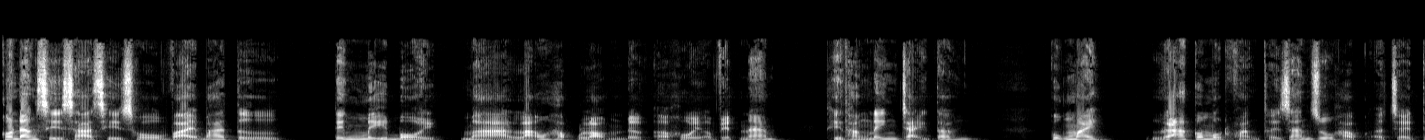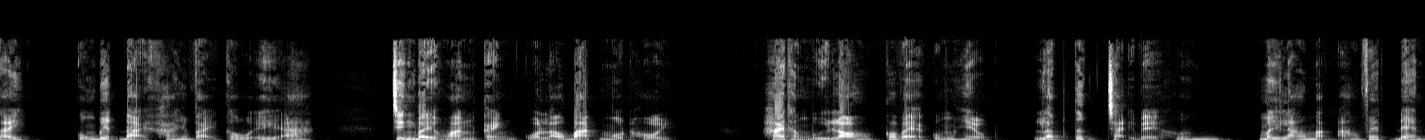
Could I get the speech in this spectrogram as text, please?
Còn đang xì xà xì xồ vài ba từ tiếng Mỹ bồi mà lão học lỏm được ở hồi ở Việt Nam thì thằng Ninh chạy tới. Cũng may gã có một khoảng thời gian du học ở trời Tây, cũng biết đại khái vài câu EA trình bày hoàn cảnh của lão bạt một hồi. Hai thằng mũi lõ có vẻ cũng hiểu, lập tức chạy về hướng mấy lão mặc áo vest đen,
